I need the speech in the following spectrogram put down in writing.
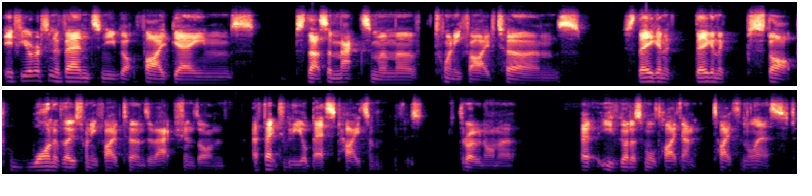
if you're at an event and you've got five games, so that's a maximum of twenty-five turns. So they're gonna they're gonna stop one of those twenty-five turns of actions on effectively your best Titan if it's thrown on a. Uh, you've got a small Titan Titan list.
